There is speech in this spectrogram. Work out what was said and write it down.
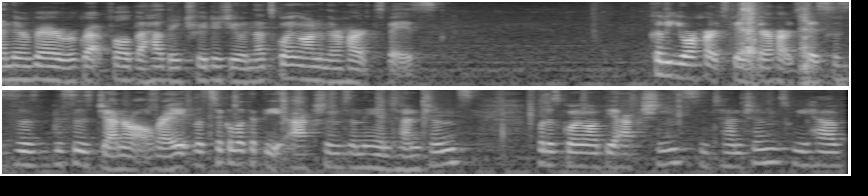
and they're very regretful about how they treated you and that's going on in their heart space could be your heart space, their heart space, because this is this is general, right? Let's take a look at the actions and the intentions. What is going on with the actions, intentions? We have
